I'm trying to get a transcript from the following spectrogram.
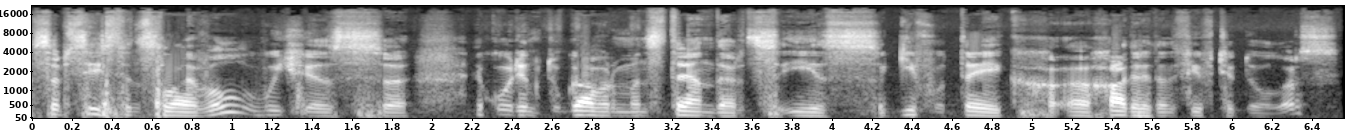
subsistence level, which is, uh, according to government standards, is give or take $150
